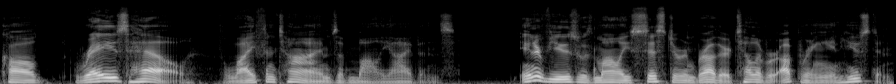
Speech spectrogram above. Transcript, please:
called Raise Hell The Life and Times of Molly Ivins. Interviews with Molly's sister and brother tell of her upbringing in Houston,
